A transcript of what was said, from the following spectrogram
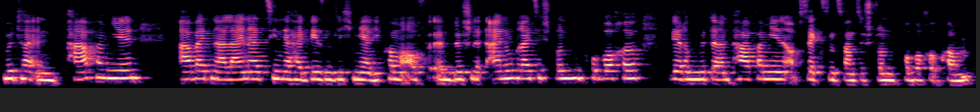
Mütter in Paarfamilien, arbeiten Alleinerziehende halt wesentlich mehr. Die kommen auf im Durchschnitt 31 Stunden pro Woche, während Mütter in Paarfamilien auf 26 Stunden pro Woche kommen.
